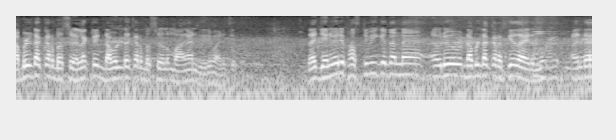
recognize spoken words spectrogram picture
ഡബിൾ ഡെക്കർ ബസ്സുകൾ ഇലക്ട്രിക് ഡബിൾ ഡെക്കർ ബസ്സുകളും വാങ്ങാൻ തീരുമാനിച്ചത്. അതായത് ജനുവരി ഫസ്റ്റ് വീക്കിൽ തന്നെ ഒരു ഡബിൾ ഡെക്കർ എത്തിയതായിരുന്നു. അതിന്റെ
